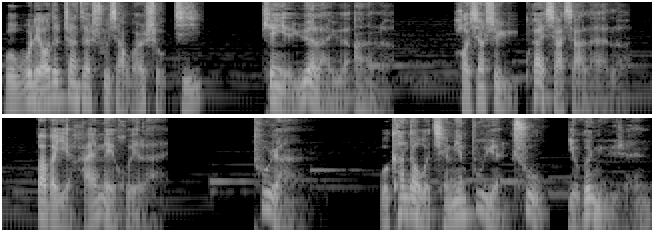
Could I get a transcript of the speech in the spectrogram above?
我无聊地站在树下玩手机，天也越来越暗了，好像是雨快下下来了。爸爸也还没回来。突然，我看到我前面不远处有个女人，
